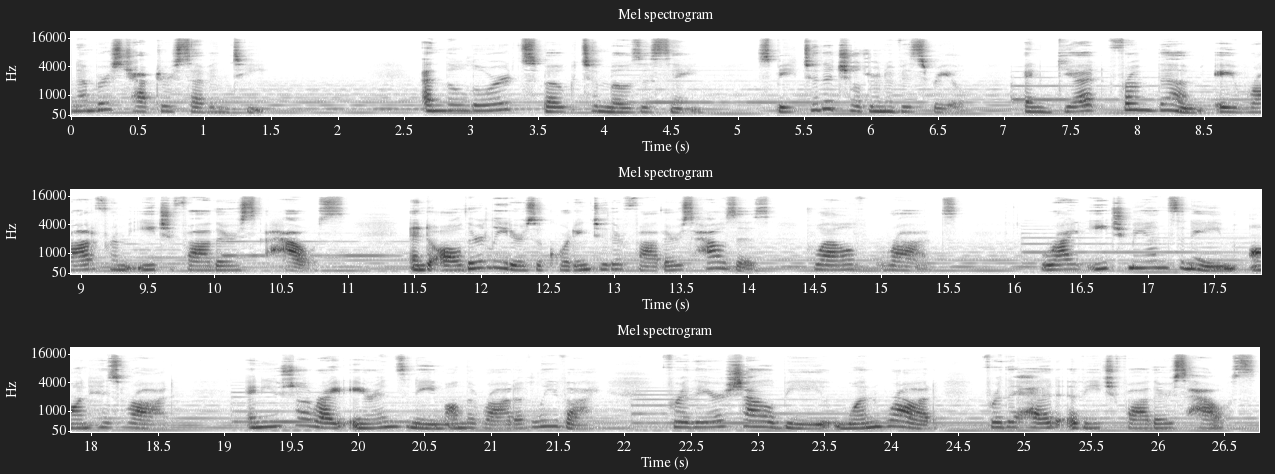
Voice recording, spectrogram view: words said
Numbers chapter 17. And the Lord spoke to Moses, saying, Speak to the children of Israel, and get from them a rod from each father's house, and all their leaders according to their father's houses, twelve rods. Write each man's name on his rod, and you shall write Aaron's name on the rod of Levi, for there shall be one rod for the head of each father's house.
